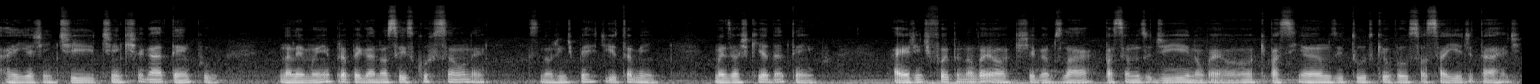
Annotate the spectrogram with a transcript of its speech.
Aí a gente tinha que chegar a tempo na Alemanha para pegar nossa excursão, né? Senão a gente perdia também. Mas acho que ia dar tempo. Aí a gente foi para Nova York, chegamos lá, passamos o dia em Nova York, passeamos e tudo, que o voo só saía de tarde.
